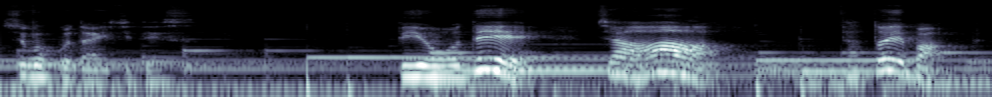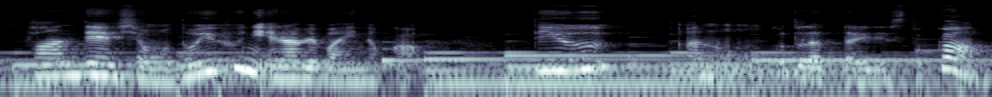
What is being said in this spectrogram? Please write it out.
すごく大事です。美容でじゃあ例えばファンデーションをどういうふうに選べばいいのかっていうあのことだったりですとか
